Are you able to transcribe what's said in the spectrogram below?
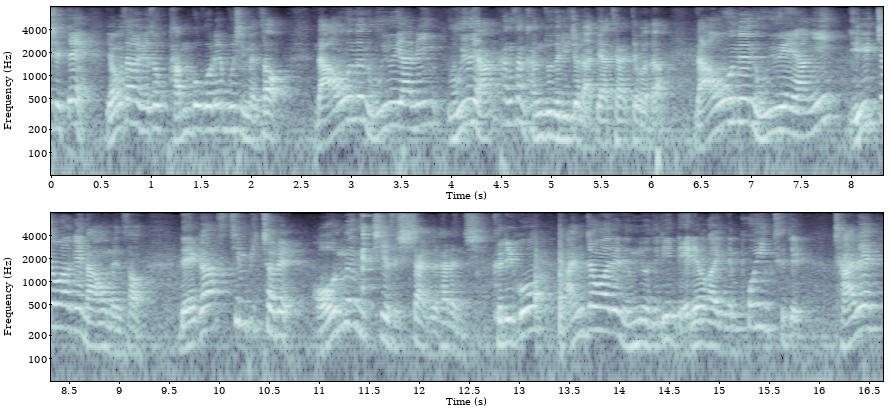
그리실 때 영상을 계속 반복을 해보시면서 나오는 우유 양이 우유 양 항상 강조드리죠 라떼아트 할 때마다. 나오는 우유의 양이 일정하게 나오면서 내가 스팀 피처를 어느 위치에서 시작을 하는지 그리고 안정화된 음료들이 내려가 있는 포인트들 잔을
